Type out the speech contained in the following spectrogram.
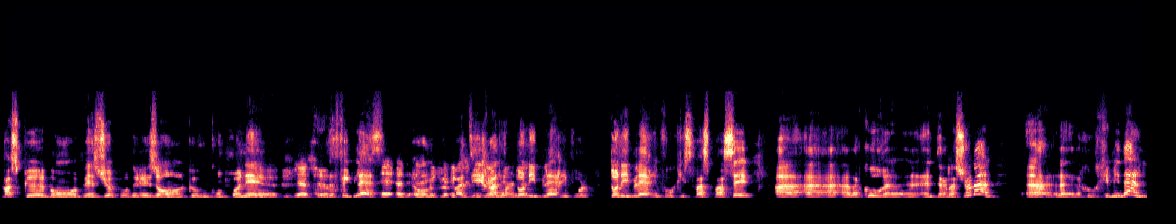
parce que bon bien sûr pour des raisons que vous comprenez de faiblesse. On ne peut pas dire à Tony Blair il faut Tony Blair il faut qu'il se fasse passer à, la cour internationale hein, la, cour criminelle.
